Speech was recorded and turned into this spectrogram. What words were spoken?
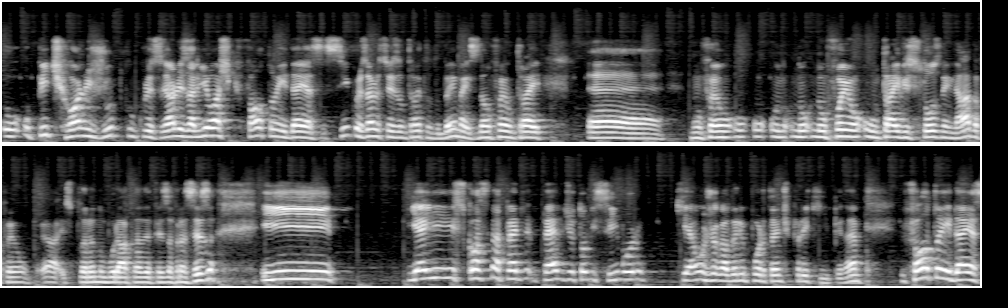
O, o Pitch Horn junto com o Chris Harris ali, eu acho que faltam ideias sim. Chris Harris fez um try tudo bem, mas não foi um try. É, não foi um, um, um, não foi um, um try vistoso nem nada, foi uh, explorando um buraco na defesa francesa. E, e aí Escócia ainda perde, perde o Tommy Seymour que é um jogador importante para a equipe, né? Faltam ideias,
